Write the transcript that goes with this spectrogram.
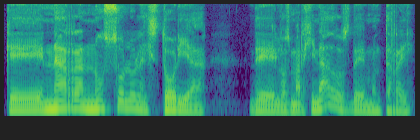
que narra no solo la historia de los marginados de Monterrey,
